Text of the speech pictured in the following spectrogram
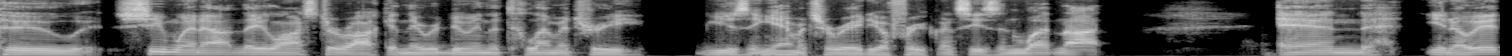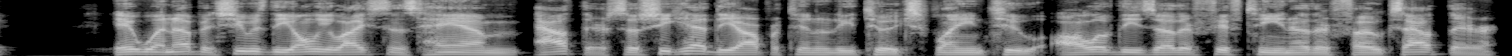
who she went out and they launched a rocket and they were doing the telemetry using amateur radio frequencies and whatnot. And, you know, it, it went up and she was the only licensed ham out there. So she had the opportunity to explain to all of these other 15 other folks out there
